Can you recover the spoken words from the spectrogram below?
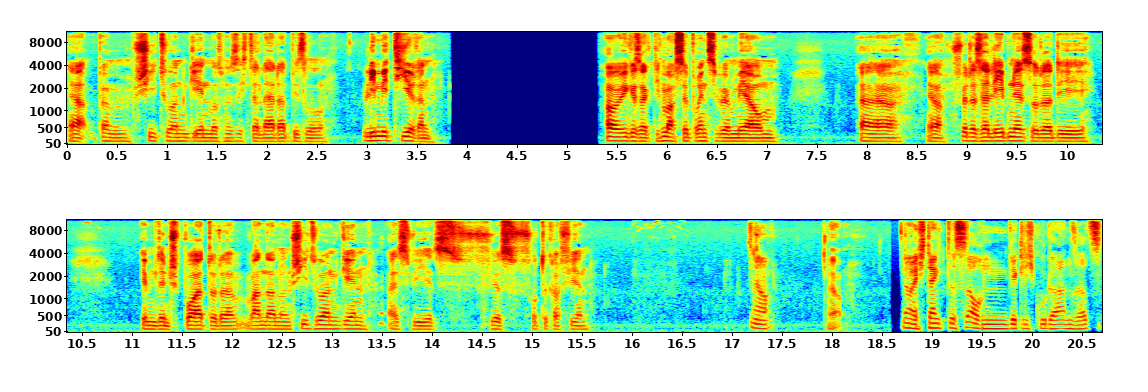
ja, beim Skitouren gehen muss man sich da leider ein bisschen limitieren. Aber wie gesagt, ich mache es ja prinzipiell mehr um äh, ja, für das Erlebnis oder die eben den Sport oder Wandern und Skitouren gehen, als wie jetzt fürs Fotografieren. Ja. Ja. Ja, ich denke, das ist auch ein wirklich guter Ansatz.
